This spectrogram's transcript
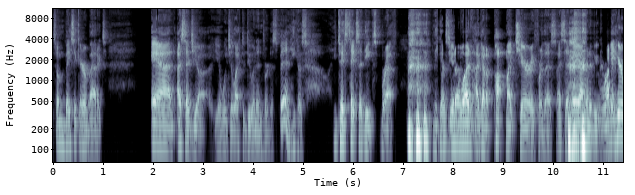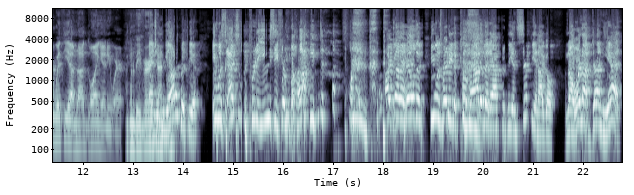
some basic aerobatics, and I said, yeah, you know, would you like to do an inverted spin? He goes, he takes takes a deep breath. And he goes, you know what? I got to pop my cherry for this. I said, hey, I'm going to be right here with you. I'm not going anywhere. I'm going to be very and gentle. to be honest with you, it was actually pretty easy from behind. like, I kind of held it. He was ready to come out of it after the incipient. I go, no, we're not done yet.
